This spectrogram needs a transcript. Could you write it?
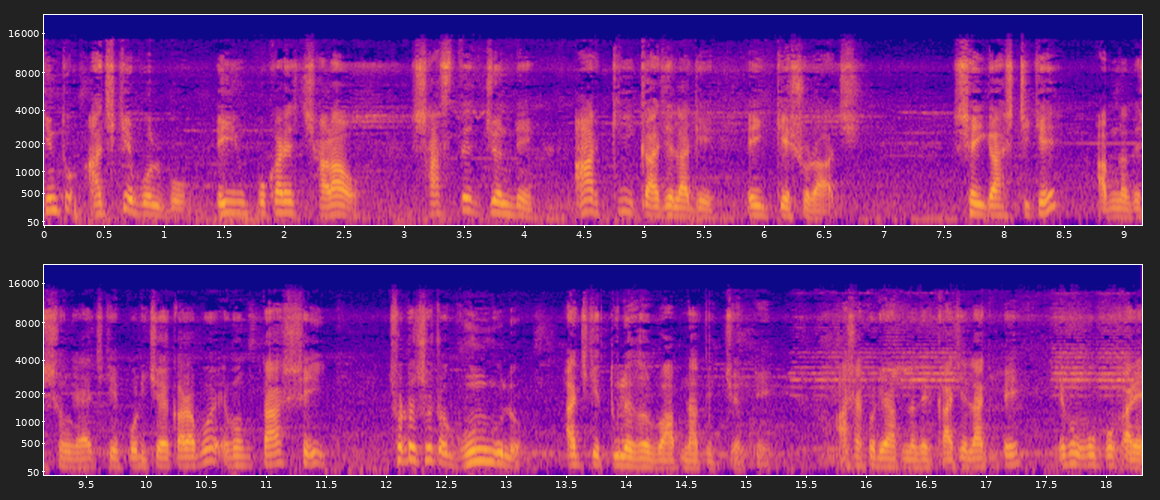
কিন্তু আজকে বলব এই উপকারের ছাড়াও স্বাস্থ্যের জন্যে আর কি কাজে লাগে এই কেশরাজ। সেই গাছটিকে আপনাদের সঙ্গে আজকে পরিচয় করাবো এবং তার সেই ছোট ছোট গুণগুলো আজকে তুলে ধরবো আপনাদের জন্যে। আশা করি আপনাদের কাজে লাগবে এবং উপকারে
